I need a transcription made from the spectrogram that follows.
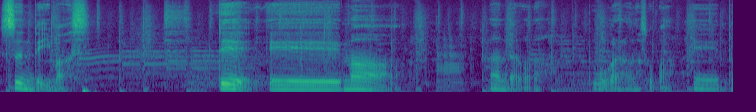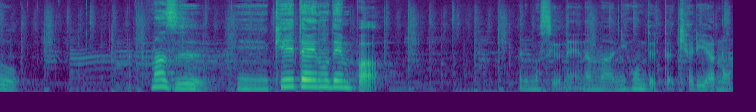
住んでいます。で、えーまあなんだろうなどこから話そうかな。えっ、とまず、えー携帯の電波ありますよね、まあ、日本で言ったらキャリアの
